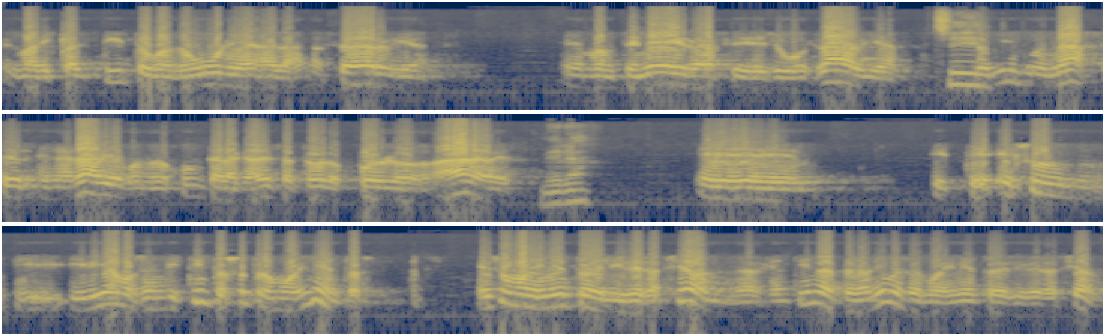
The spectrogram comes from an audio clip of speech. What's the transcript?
el mariscal Tito cuando une a, la, Serbia, en Montenegro hace Yugoslavia. Lo mismo Nasser en Arabia cuando lo junta a la cabeza a todos los pueblos árabes. Mira. Eh, este, es un, y, y digamos en distintos otros movimientos es un movimiento de liberación. En Argentina el peronismo es un movimiento de liberación.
